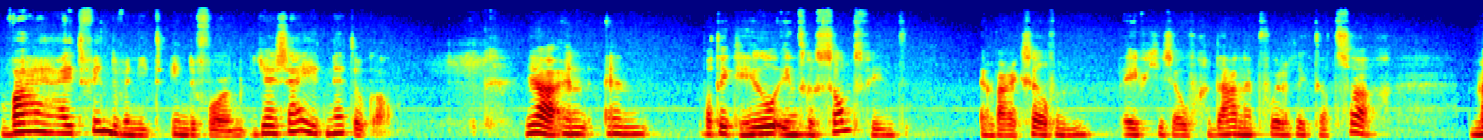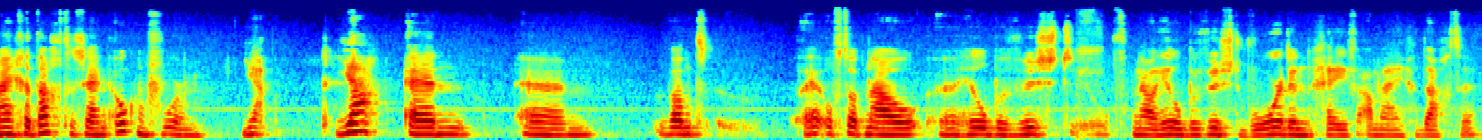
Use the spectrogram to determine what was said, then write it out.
waarheid vinden we niet in de vorm. Jij zei het net ook al. Ja, en, en wat ik heel interessant vind, en waar ik zelf een, eventjes over gedaan heb voordat ik dat zag, mijn gedachten zijn ook een vorm. Ja, En ehm, want hè, of dat nou eh, heel bewust, of ik nou heel bewust woorden geef aan mijn gedachten.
